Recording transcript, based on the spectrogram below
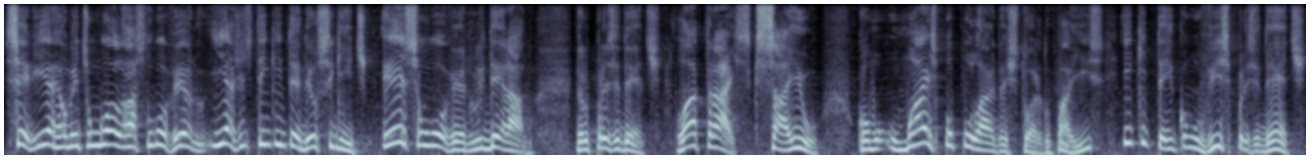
seria realmente um golaço do governo. E a gente tem que entender o seguinte: esse é um governo liderado pelo presidente lá atrás, que saiu como o mais popular da história do país e que tem como vice-presidente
